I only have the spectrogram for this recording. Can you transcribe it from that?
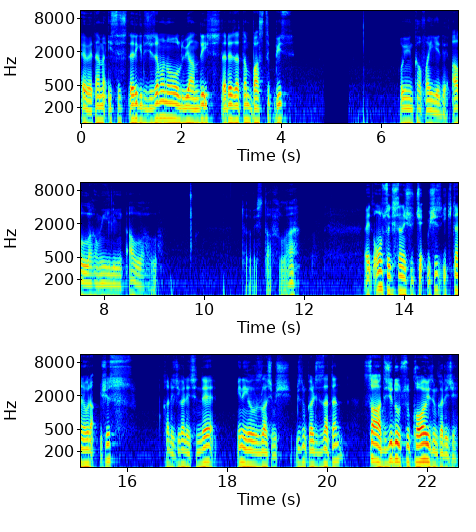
Evet hemen istatistiklere gideceğiz ama ne oldu bir anda istatistiklere zaten bastık biz. Oyun kafayı yedi. Allah'ım iyiliği. Allah Allah. Tövbe estağfurullah. Evet 18 tane şut çekmişiz. 2 tane gol atmışız. Kaleci kalesinde yine yıldızlaşmış. Bizim kaleci zaten sadece dursun. Kova bizim kaleci.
